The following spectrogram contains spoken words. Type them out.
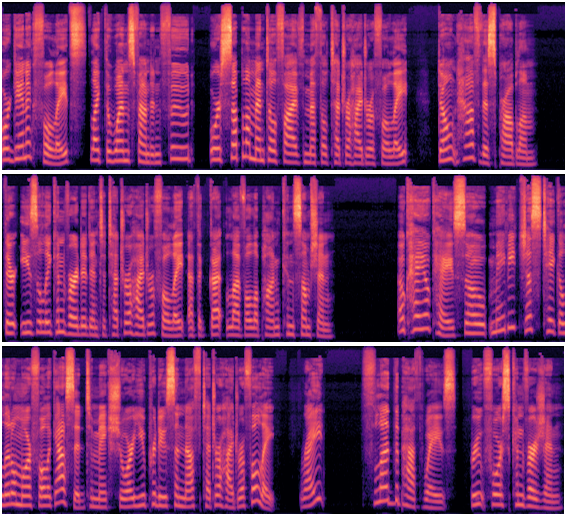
Organic folates, like the ones found in food, or supplemental 5 methyl tetrahydrofolate, don't have this problem. They're easily converted into tetrahydrofolate at the gut level upon consumption. Okay, okay, so maybe just take a little more folic acid to make sure you produce enough tetrahydrofolate, right? Flood the pathways, brute force conversion.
